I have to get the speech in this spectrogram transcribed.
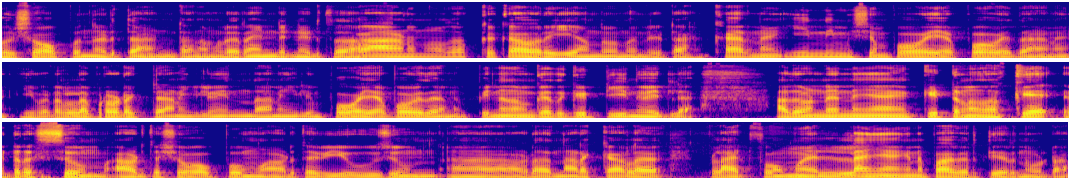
ഒരു ഷോപ്പിൽ നിന്ന് എടുത്താണ് കേട്ടോ നമ്മൾ റെന്റിന് എടുത്തതാണ് കാണുന്നതൊക്കെ കവർ ചെയ്യാൻ തോന്നുന്നുണ്ട് കേട്ടോ കാരണം ഈ നിമിഷം പോയാൽ പോയതാണ്. ഇവിടെയുള്ള പ്രൊഡക്റ്റ് ആണെങ്കിലും എന്താണെങ്കിലും പോയാൽ പോയതാണ്. പിന്നെ നമുക്കത് കിട്ടിയെന്ന് വരില്ല. അതുകൊണ്ട് തന്നെ ഞാൻ കിട്ടണതൊക്കെ ഡ്രസ്സും അവിടുത്തെ ഷോപ്പും അവിടുത്തെ വ്യൂസും അവിടെ നടക്കാനുള്ള പ്ലാറ്റ്ഫോമും എല്ലാം ഞാൻ അങ്ങനെ പകർത്തിയിരുന്നു കേട്ടോ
